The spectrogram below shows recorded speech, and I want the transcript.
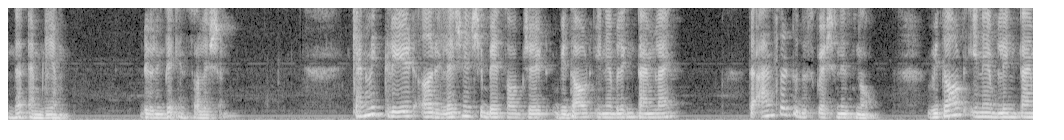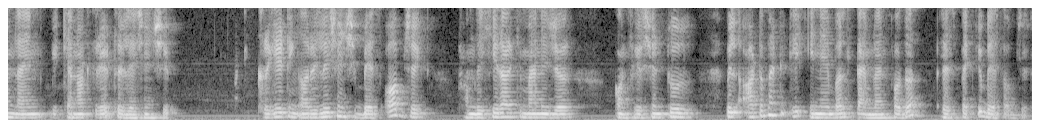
in the MDM during the installation. Can we create a relationship based object without enabling timeline? The answer to this question is no. Without enabling timeline we cannot create relationship. Creating a relationship based object from the hierarchy manager configuration tool will automatically enable timeline for the respective base object.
